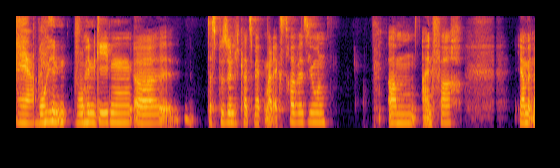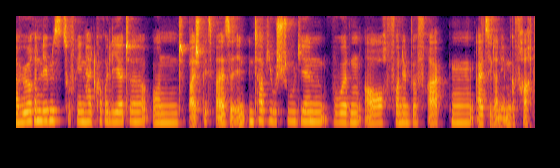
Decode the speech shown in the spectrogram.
Ja. Wohin, wohingegen äh, das Persönlichkeitsmerkmal Extraversion ähm, einfach ja mit einer höheren Lebenszufriedenheit korrelierte und beispielsweise in Interviewstudien wurden auch von den Befragten, als sie dann eben gefragt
